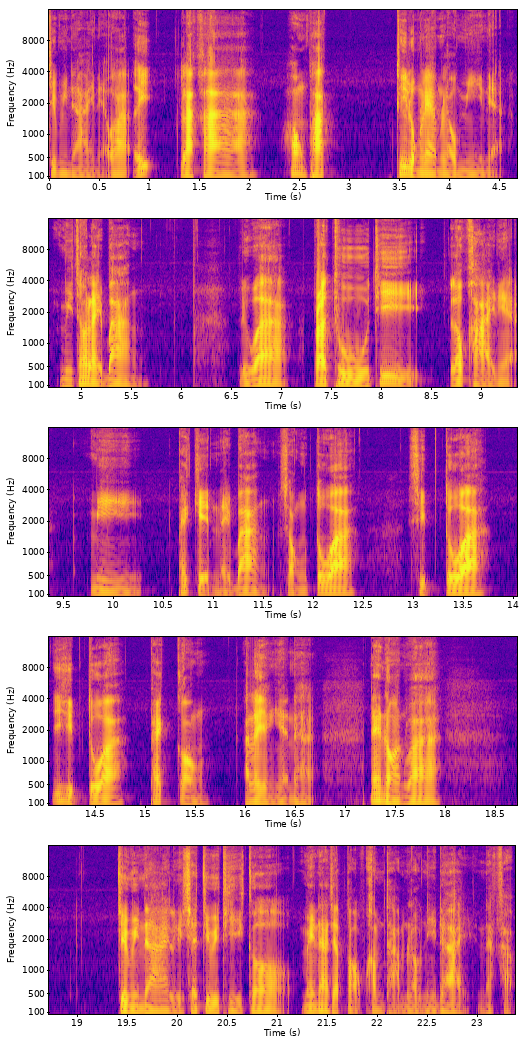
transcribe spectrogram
Gemini เนี่ยว่า เอ้ย ราคาห้องพักที่โรงแรมเรามีเนี่ย มีเท่าไหร่บ้าง หรือว่าปลาทูที่เราขายเนี่ย มีแพ็กเกจไหนบ้าง 2 ตัว 10 ตัว 20 ตัว แพ็กกล่องอะไรอย่างเงี้ยนะฮะ แน่นอนว่า Gemini หรือ ChatGPT ก็ไม่น่าจะตอบคำถามเหล่านี้ได้นะครับ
